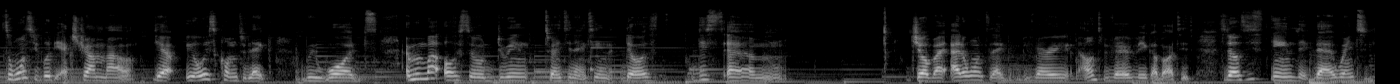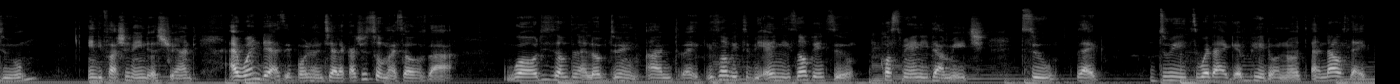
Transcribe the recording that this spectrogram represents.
So once you go the extra mile, there it always comes to like rewards. I remember also during 2019 there was this um job. I, I don't want to like be very I want to be very vague about it. So there was this thing that, that I went to do in the fashion industry and I went there as a volunteer. Like I just told myself that well this is something I love doing and like it's not going to be any it's not going to cost me any damage to like do it whether I get paid or not. And that was like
